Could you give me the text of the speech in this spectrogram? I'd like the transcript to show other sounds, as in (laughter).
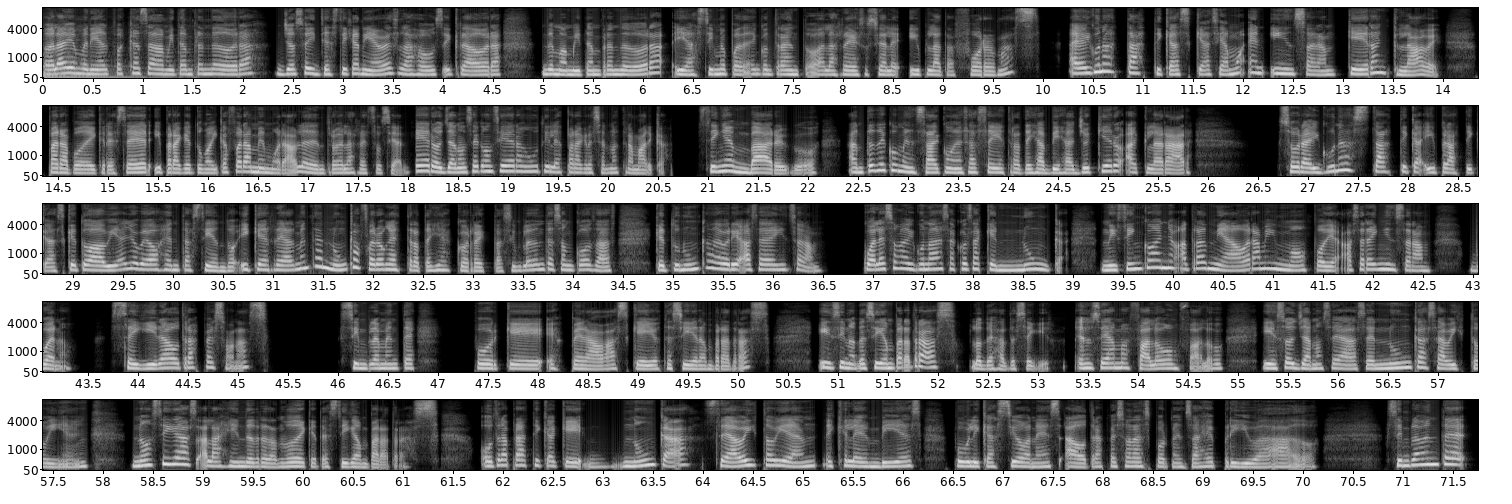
Hola, bienvenida al podcast de Mamita Emprendedora. Yo soy Jessica Nieves, la host y creadora de Mamita Emprendedora y así me pueden encontrar en todas las redes sociales y plataformas. Hay algunas tácticas que hacíamos en Instagram que eran clave para poder crecer y para que tu marca fuera memorable dentro de la red social, pero ya no se consideran útiles para crecer nuestra marca. Sin embargo, antes de comenzar con esas seis estrategias viejas, yo quiero aclarar sobre algunas tácticas y prácticas que todavía yo veo gente haciendo y que realmente nunca fueron estrategias correctas, simplemente son cosas que tú nunca deberías hacer en Instagram. ¿Cuáles son algunas de esas cosas que nunca, ni cinco años atrás ni ahora mismo podías hacer en Instagram? Bueno, seguir a otras personas, simplemente porque esperabas que ellos te siguieran para atrás. Y si no te siguen para atrás, los dejas de seguir. Eso se llama follow on follow y eso ya no se hace, nunca se ha visto bien. No sigas a la gente tratando de que te sigan para atrás. Otra práctica que nunca se ha visto bien es que le envíes publicaciones a otras personas por mensaje privado. Simplemente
